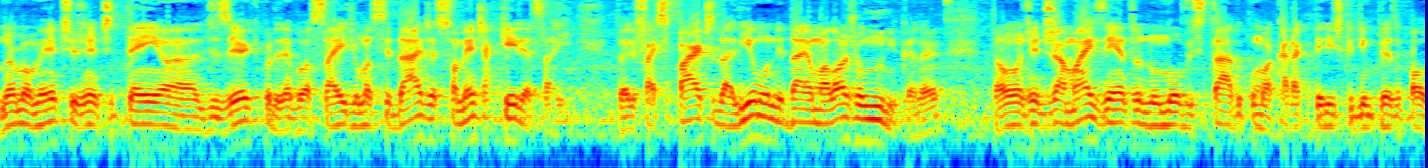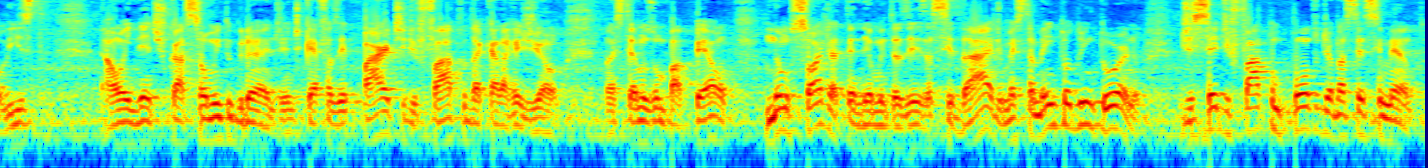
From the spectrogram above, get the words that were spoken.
Normalmente a gente tem a dizer que, por exemplo, o açaí de uma cidade é somente aquele açaí. Então ele faz parte dali, é uma unidade, é uma loja única, né? Então a gente jamais entra no novo estado com uma característica de empresa paulista. Há uma identificação muito grande. A gente quer fazer parte de fato daquela região. Nós temos um papel não só de atender muitas vezes a cidade, mas também todo o entorno, de ser de fato um ponto de abastecimento.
